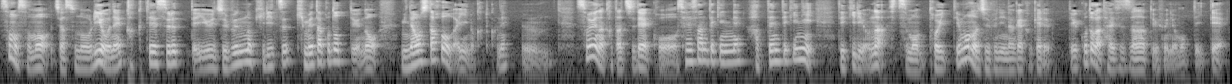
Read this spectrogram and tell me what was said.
そもそも、じゃあその利をね、確定するっていう自分の規律、決めたことっていうのを見直した方がいいのかとかね。うん。そういうような形で、こう、生産的にね、発展的にできるような質問、問いっていうものを自分に投げかけるっていうことが大切だなというふうに思っていて、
